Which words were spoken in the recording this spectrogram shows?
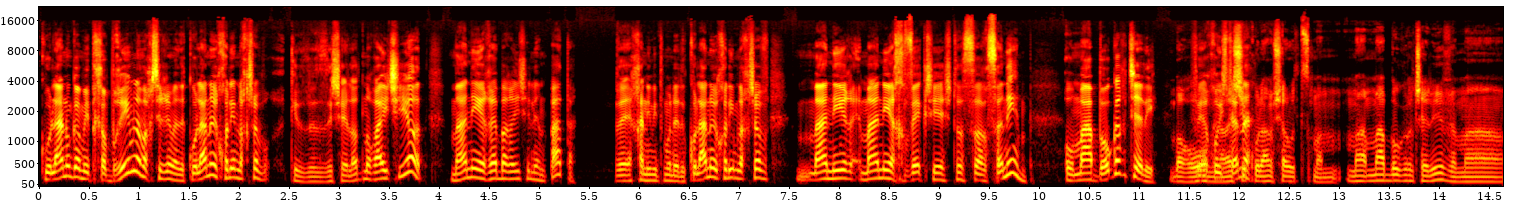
כולנו גם מתחברים למכשירים האלה, כולנו יכולים לחשוב, כאילו, זה, זה שאלות נורא אישיות, מה אני אראה בראי של ינפתה? ואיך אני מתמודד? כולנו יכולים לחשוב מה אני, מה אני אחווה כשיש את הסוהרסנים, או מה הבוגארט שלי. ברור, ואיך הוא השתנה. שכולם שאלו את עצמם מה מה הבוגרד שלי ומה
